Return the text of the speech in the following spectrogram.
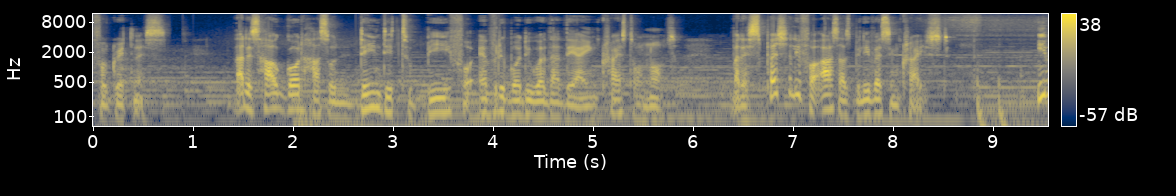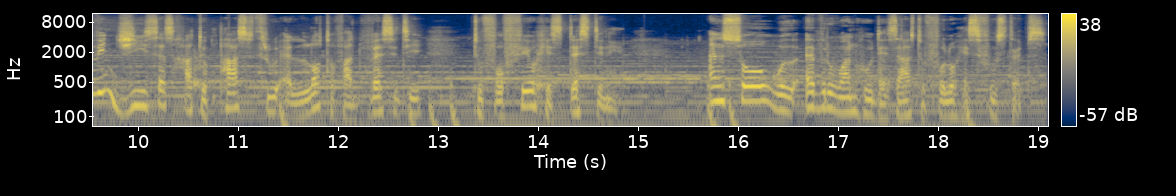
for greatness. That is how God has ordained it to be for everybody whether they are in Christ or not, but especially for us as believers in Christ. Even Jesus had to pass through a lot of adversity to fulfill his destiny, and so will everyone who desires to follow his footsteps.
